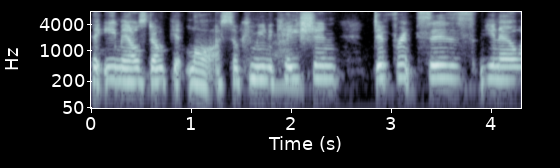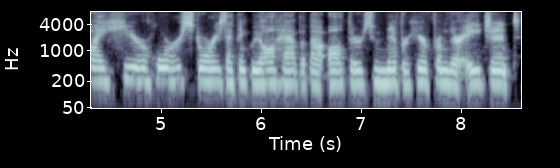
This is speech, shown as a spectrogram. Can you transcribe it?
the emails don't get lost. So communication differences. You know, I hear horror stories. I think we all have about authors who never hear from their agent.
